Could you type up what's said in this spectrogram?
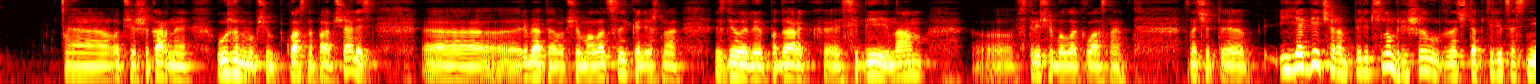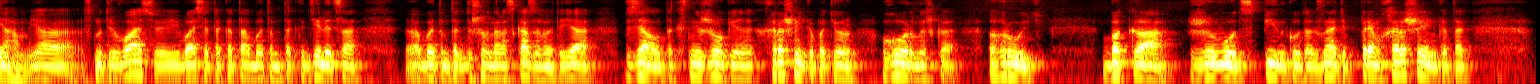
Э, вообще шикарный ужин, в общем, классно пообщались. Э, ребята вообще молодцы, конечно, сделали подарок себе и нам. Э, встреча была классная. Значит, э, и я вечером перед сном решил, значит, обтереться снегом. Я смотрю Васю, и Вася так это об этом так делится, об этом так душевно рассказывает. И я взял так снежок, я так хорошенько потер горлышко, грудь, бока, живот, спинку, так, знаете, прям хорошенько так.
